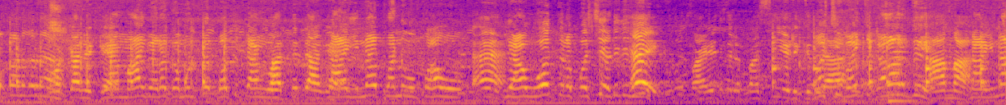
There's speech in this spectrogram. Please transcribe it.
உட்காந்துக்கிறேன் உட்காந்துருக்க என் பத்துட்டாங்க. பத்துட்டாங்க. நான் என்ன பண்ணுவேன் பாவம். என் ஓத்துல பசி எடுக்குது. ஏய் வயித்துல பசி கலாருது ஆமா. நான் என்ன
